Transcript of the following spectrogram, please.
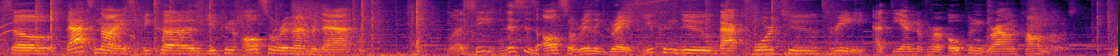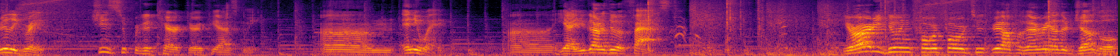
So that's nice because you can also remember that. Well, see, this is also really great. You can do back four, two, three at the end of her open ground combos. Really great. She's a super good character if you ask me. Um, anyway. Uh, yeah, you gotta do it fast. You're already doing forward, forward, 2, 3 off of every other juggle.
